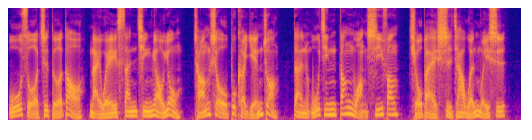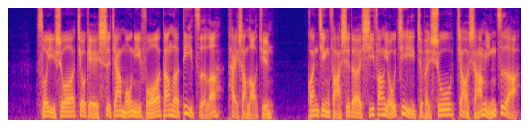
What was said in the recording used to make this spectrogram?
吾所知得道，乃为三清妙用，长寿不可言状。但吾今当往西方，求拜释迦文为师。所以说，就给释迦牟尼佛当了弟子了。”太上老君，宽净法师的《西方游记》这本书叫啥名字啊？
